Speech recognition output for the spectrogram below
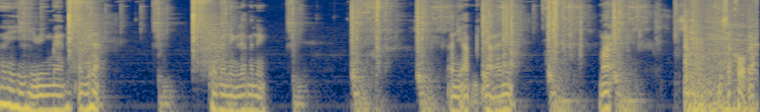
เฮ้ย วิงแมนอันนี้แหละได้มาหนึ่งได้มาหนึ่ง อันนี้อัพอย่างละหนึ่งมาโอเคมีสโคปแล้ว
